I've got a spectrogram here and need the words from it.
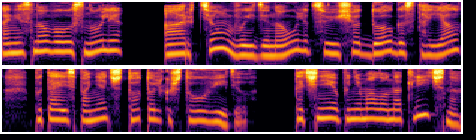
Они снова уснули, а Артём, выйдя на улицу, еще долго стоял, пытаясь понять, что только что увидел. Точнее, понимал он отлично,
